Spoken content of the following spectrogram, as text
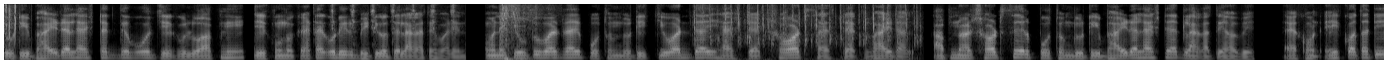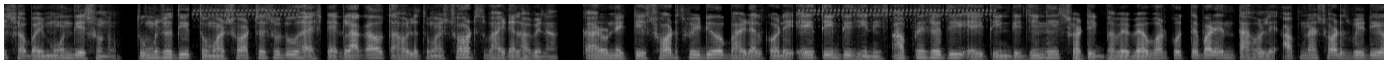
দুটি ভাইরাল হ্যাশট্যাগ দেব, যেগুলো আপনি যে কোনো ক্যাটাগরির ভিডিওতে লাগাতে পারেন। অনেক ইউটিউবাররাই প্রথম দুটি কিওয়ার্ড দেয় হ্যাশট্যাগ শর্টস হ্যাশট্যাগ ভাইরাল আপনার শর্টসের প্রথম দুটি ভাইরাল হ্যাশট্যাগ লাগাতে হবে। এখন এই কথাটি সবাই মন দিয়ে শোনো। তুমি যদি তোমার শর্টসে শুধু হ্যাশট্যাগ লাগাও, তাহলে তোমার শর্টস ভাইরাল হবে না। কারণ একটি শর্টস ভিডিও ভাইরাল করে এই তিনটি জিনিস। আপনি যদি এই তিনটি জিনিস সঠিকভাবে ব্যবহার করতে পারেন, তাহলে আপনার শর্টস ভিডিও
